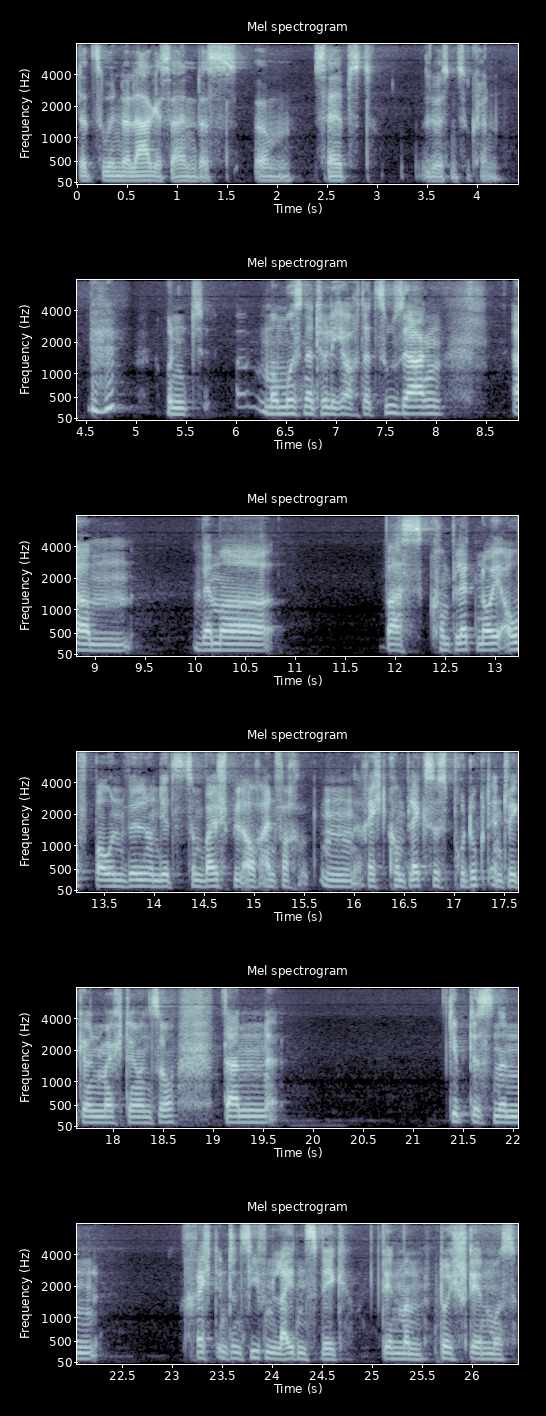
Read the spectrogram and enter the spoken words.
dazu in der Lage sein, das ähm, selbst lösen zu können. Mhm. Und man muss natürlich auch dazu sagen, ähm, wenn man was komplett neu aufbauen will und jetzt zum Beispiel auch einfach ein recht komplexes Produkt entwickeln möchte und so, dann gibt es einen recht intensiven Leidensweg, den man durchstehen muss.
